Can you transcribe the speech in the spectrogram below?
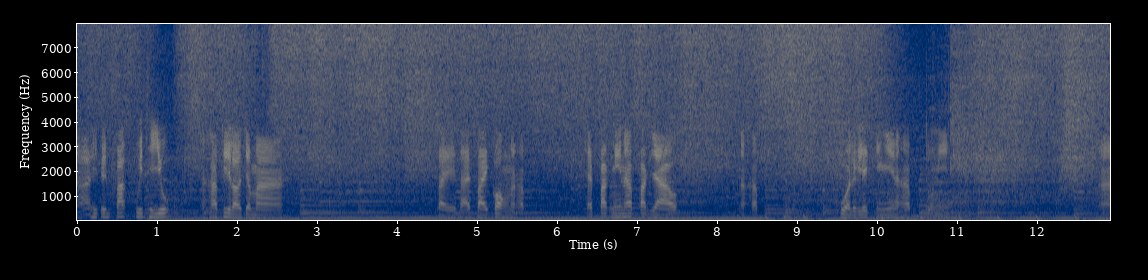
อ่านี่เป็นปลั๊กวิทยุนะครับ ที่เราจะมา ใส่สายไฟกล้องนะครับ ใช้ปลั๊กนี้นะครับปลั๊กยาวนะครับขั้วเล็กๆ อย่างนี้นะครับ ตรงนี้อ่า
